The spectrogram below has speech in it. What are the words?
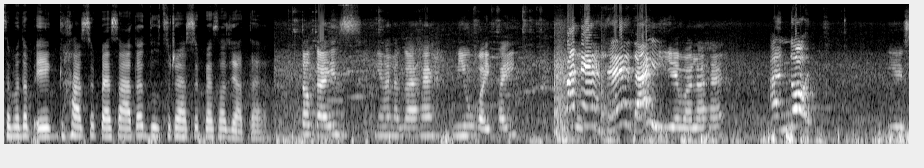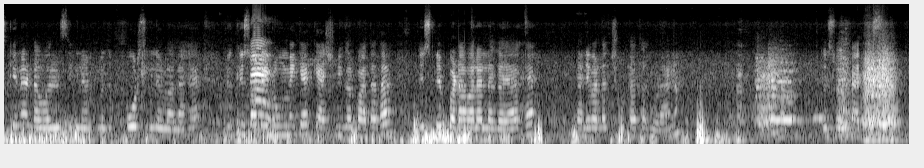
से मतलब एक हाथ से पैसा आता है दूसरे हाथ से पैसा जाता है। तो गाइज़ यहाँ लगा है न्यू वाईफाई ये वाला है। ये इसके ना डबल सिग्नल मतलब फोर सिग्नल वाला है क्योंकि उसके रूम में क्या कैश नहीं कर पाता था तो इसलिए बड़ा वाला लगाया है। पहले वाला छोटा था थोड़ा ना? तो इसमें पैंतीस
